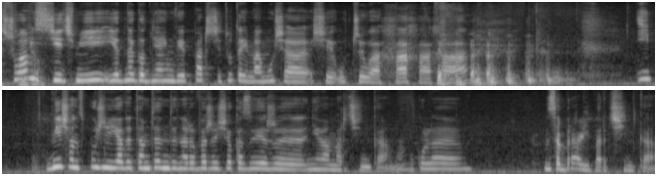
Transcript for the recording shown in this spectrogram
Szłam dużo. z dziećmi jednego dnia i mówię, patrzcie, tutaj mamusia się uczyła, ha, ha, ha. I miesiąc później jadę tamtędy na rowerze i się okazuje, że nie ma Marcinka. No w ogóle zabrali Marcinka.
